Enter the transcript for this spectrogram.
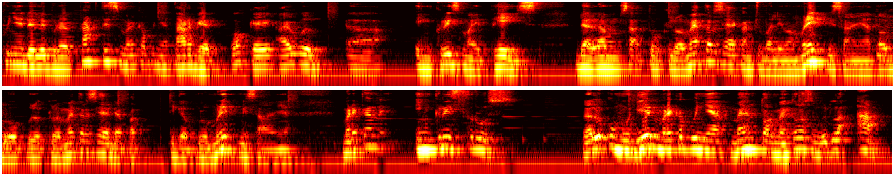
punya deliberate practice mereka punya target. Oke, I will uh, increase my pace. Dalam satu kilometer saya akan cuma 5 menit misalnya atau Hmm. 20 kilometer saya dapat 30 menit misalnya. Mereka increase terus. Lalu kemudian mereka punya mentor, mentor sebutlah up.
